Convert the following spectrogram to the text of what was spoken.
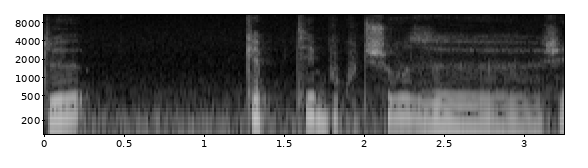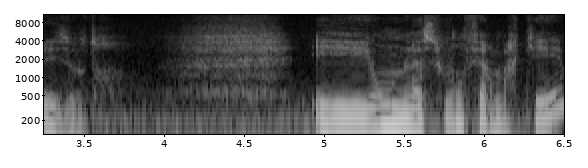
de capter beaucoup de choses chez les autres. Et on me l'a souvent fait remarquer.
